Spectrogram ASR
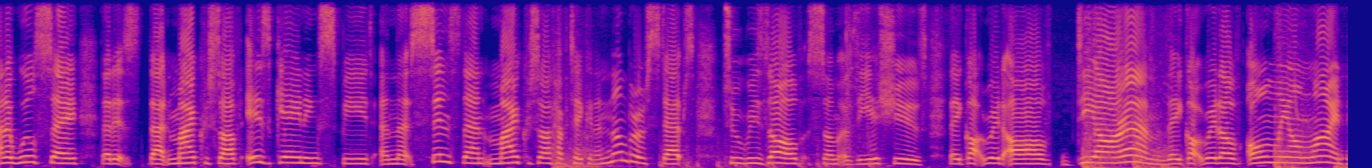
and I will say that it's that Microsoft is gaining speed, and that since then, Microsoft have taken a number of steps to resolve some of the issues. They got rid of DRM, they got rid of only online,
